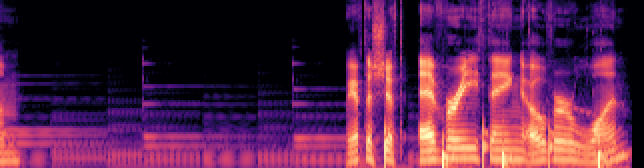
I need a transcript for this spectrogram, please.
Um, we have to shift everything over one.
